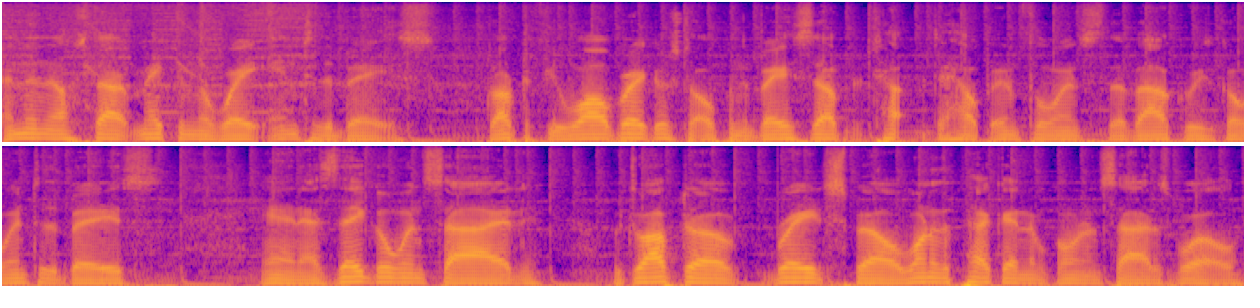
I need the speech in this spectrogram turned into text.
and then they'll start making their way into the base. Dropped a few wall breakers to open the base up to, to help influence the Valkyries go into the base and as they go inside we dropped a rage spell. One of the peck ended up going inside as well.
